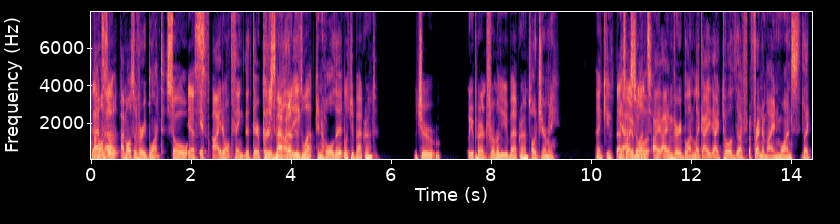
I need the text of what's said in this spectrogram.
I'm also how- I'm also very blunt. So Yes. if I don't think that their So your background personality is what? can hold it, What's your background? What's your where your parents from? Look at your background. oh Germany. Thank you. That's yeah, why you're so blunt. I, I am very blunt. Like I, I told a, a friend of mine once, like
